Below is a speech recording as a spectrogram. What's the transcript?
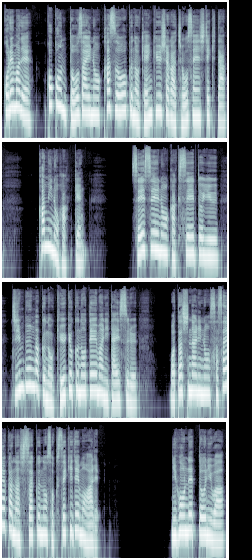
これまで古今東西の数多くの研究者が挑戦してきた神の発見、生成の覚醒という人文学の究極のテーマに対する私なりのささやかな施策の足跡でもある。日本列島には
